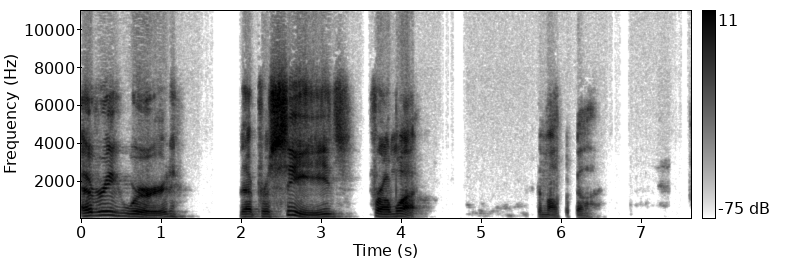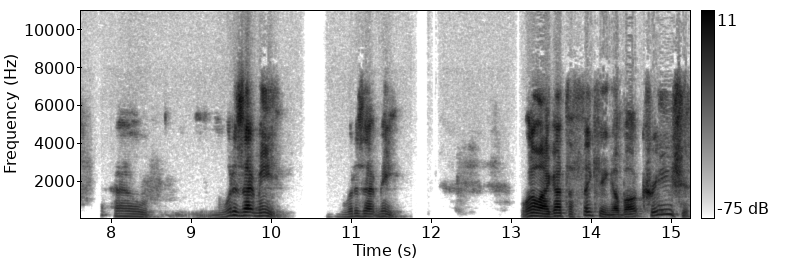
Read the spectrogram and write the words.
Every word that proceeds from what? The mouth of God. Uh, what does that mean? What does that mean? Well, I got to thinking about creation.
